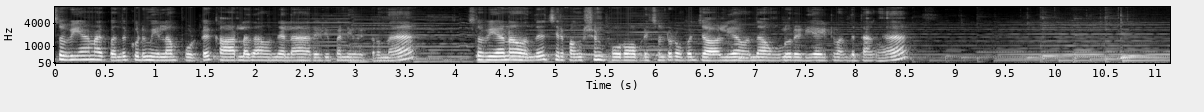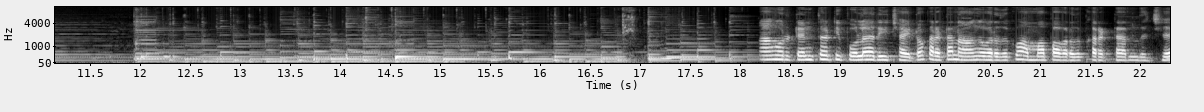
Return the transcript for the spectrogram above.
ஸோ வியானாக்கு வந்து குடுமையெல்லாம் போட்டு காரில் தான் வந்து எல்லாம் ரெடி பண்ணி விட்டுருந்தேன். ஸோ வியானா வந்து சரி ஃபங்க்ஷன் போகிறோம் அப்படின்னு சொல்லிட்டு ரொம்ப ஜாலியாக வந்து அவங்களும் ரெடி ஆகிட்டு வந்துட்டாங்க. நாங்கள் ஒரு டென் தேர்ட்டி போல் ரீச் ஆகிட்டோம் கரெக்டாக நாங்கள் வரதுக்கும் அம்மா அப்பா வரதுக்கும் கரெக்டாக இருந்துச்சு.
